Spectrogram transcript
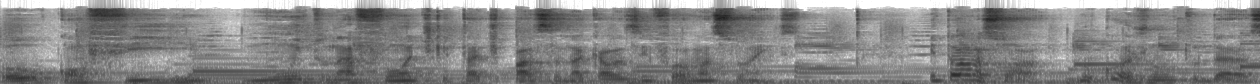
ou confie muito na fonte que está te passando aquelas informações. Então, olha só, no conjunto das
